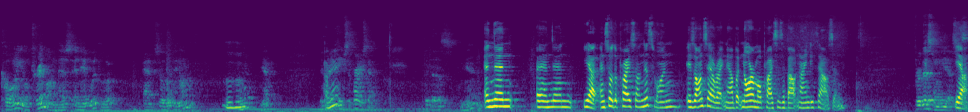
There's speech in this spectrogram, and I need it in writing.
colonial trim on this, and it would look absolutely normal. Mm-hmm. Yeah. It, And right. it keeps the price down. it does. Yeah. And then, and then, yeah, and so the price on this one is on sale right now, but normal price is about ninety thousand. For this one, yes. Yeah.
